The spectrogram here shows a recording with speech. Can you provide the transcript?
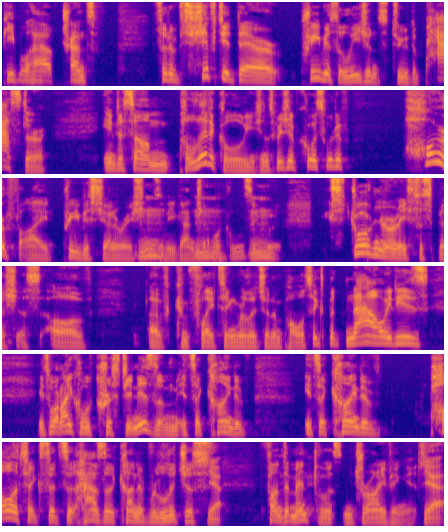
people have trans sort of shifted their previous allegiance to the pastor into some political allegiance, which of course would have horrified previous generations mm. of evangelicals mm. who were extraordinarily suspicious of of conflating religion and politics. But now it is it's what I call Christianism. It's a kind of it's a kind of politics that has a kind of religious yeah. fundamentalism driving it. Yeah,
